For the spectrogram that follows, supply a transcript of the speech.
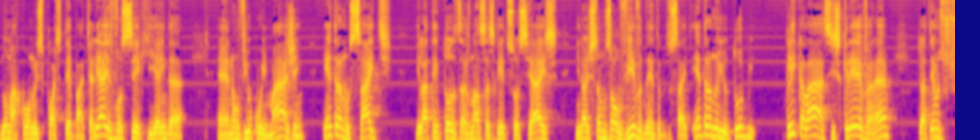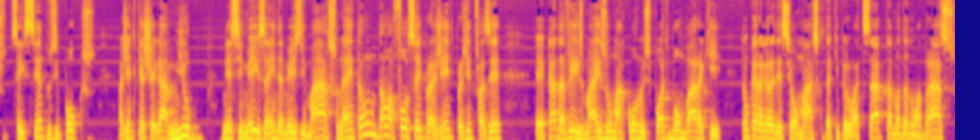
no Marcou no Esporte Debate. Aliás, você que ainda é, não viu com imagem, entra no site e lá tem todas as nossas redes sociais e nós estamos ao vivo dentro do site. Entra no YouTube, clica lá, se inscreva, né? Já temos 600 e poucos. A gente quer chegar a mil nesse mês ainda, mês de março, né? Então dá uma força aí pra gente, pra gente fazer é, cada vez mais o Marcou no Esporte bombar aqui. Então quero agradecer ao Márcio que está aqui pelo WhatsApp, está mandando um abraço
